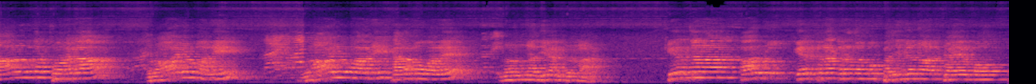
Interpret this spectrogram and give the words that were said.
నాలుక త్వరగా వ్రాయమని వ్రాయువాని కలము వలె నున్నది అంటున్నాడు. కీర్తన కారుడు కీర్తన గ్రంథము పదిహేనో అధ్యాయము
